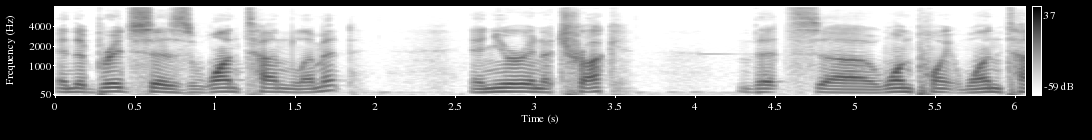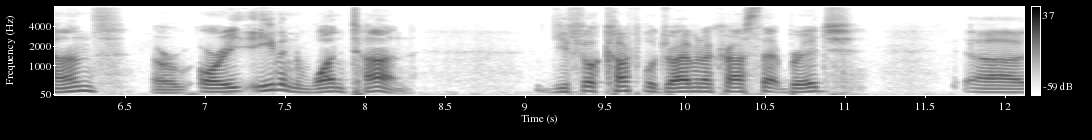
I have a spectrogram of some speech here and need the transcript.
and the bridge says one ton limit, and you're in a truck that's uh, 1.1 tons or or even one ton, do you feel comfortable driving across that bridge? Uh,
